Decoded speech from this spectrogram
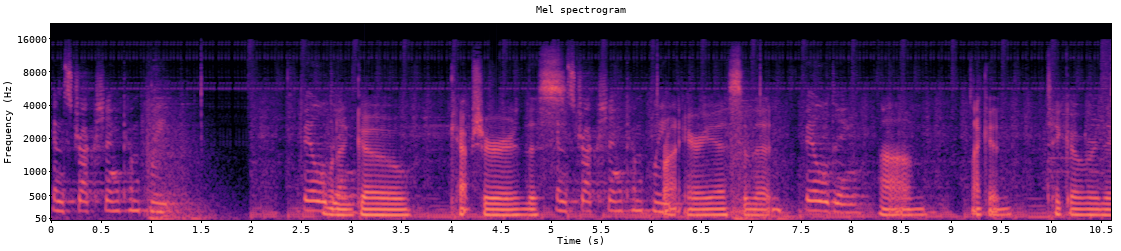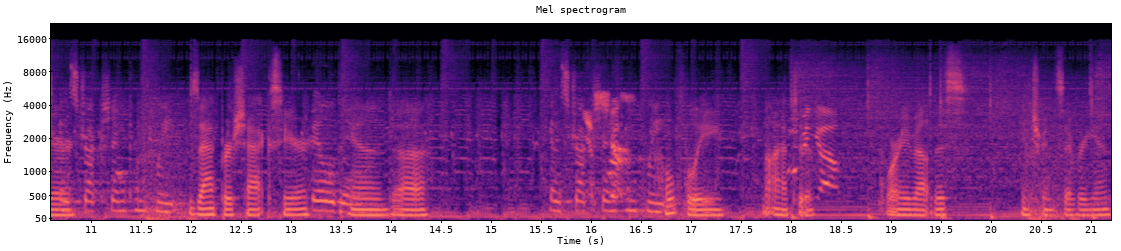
Construction complete. Building. I'm gonna go capture this Construction complete. front area so that Building. um, I can take over their Construction complete. zapper shacks here Building. and uh, Construction sir. complete. hopefully not have to worry about this entrance ever again.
